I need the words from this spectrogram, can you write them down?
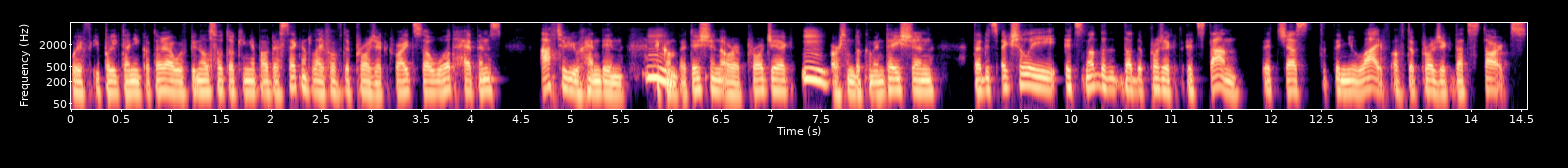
with Ippolita Nicotera, we've been also talking about the second life of the project, right? So, what happens after you hand in a Mm. competition or a project Mm. or some documentation? That it's actually it's not that, that the project it's done. It's just the new life of the project that starts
